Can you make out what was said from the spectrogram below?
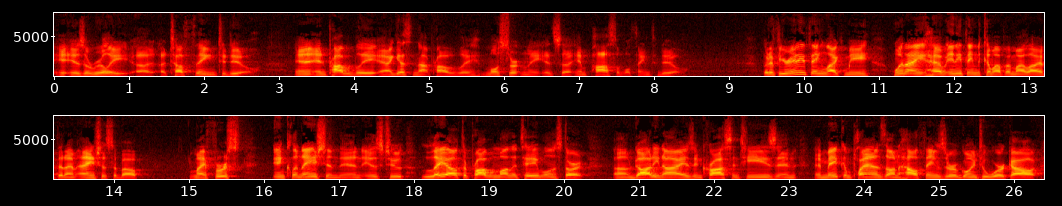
is a really uh, a tough thing to do. And, and probably, and I guess not probably, most certainly, it's an impossible thing to do. But if you're anything like me, when I have anything to come up in my life that I'm anxious about, my first inclination then is to lay out the problem on the table and start um, dotting I's and crossing T's and, and making plans on how things are going to work out.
